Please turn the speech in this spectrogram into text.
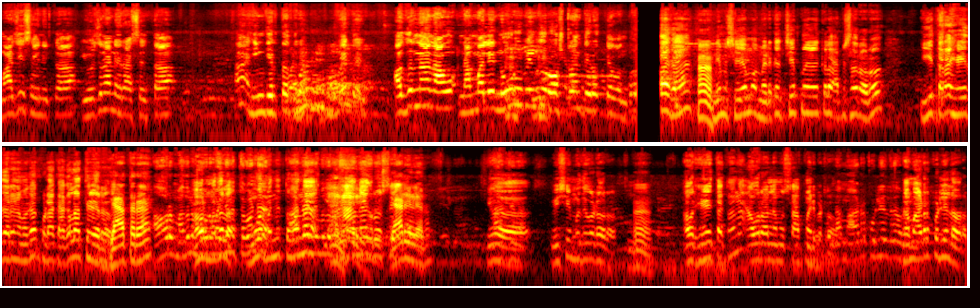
ಮಾಜಿ ಸೈನಿಕ ಯೋಜನಾ ನಿರಾಶ್ರಿತ ಹಾ ಹಿಂಗಿರ್ತದ್ರಿ ಏನ್ರಿ? ಅದನ್ನ ನಾವು ನಮ್ಮಲ್ಲಿ ನೂರು ಬಿಂದು ರೋಸ್ಟರ್ ಅಂತ ಇರುತ್ತೆ ಒಂದು. ನಿಮ್ ನಿಮ್ಮ C M medical chief medical officer ಅವರು ಈ ತರ ಹೇಳಿದಾರೆ ನಮಗ ಕೊಡಕ್ ಆಗಲ್ಲ ಅಂತ ಹೇಳ್ಯಾರ ಯಾವ ತರ? ಅವ್ರ ಮೊದಲು ಮೊದಲ ಮಂದಿ ತಗೊಂಡ ಆಮ್ಯಾಗ ರೋಸ್ಟ್ ಯಾರು ಹೇಳ್ಯಾರ? ಇವ ವಿಶಿ ಮುದಿಗೌಡ ಅವರು. ಹಾ. ಅವ್ರು ಹೇಳಿದ ತಕ್ಷಣ ಅವ್ರ ನಮ್ಗೆ ಸ್ಟಾಪ್ ಮಾಡಿಬಿಟ್ರು. ನಮ್ಮ ಆರ್ಡರ್ ಕೊಡ್ಲಿಲ್ಲ ಅವ್ರ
